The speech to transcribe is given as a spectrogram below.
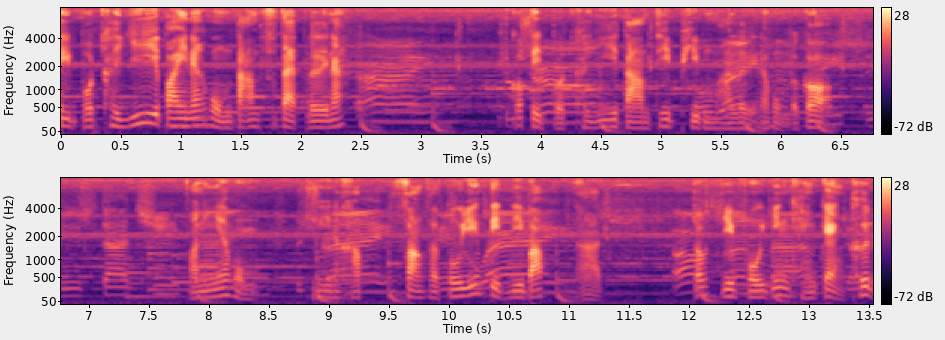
ติดบทขยี้ไปนะครับผมตามสแตทเลยนะ ก็ติดบทขยี้ตามที่พิมพ์มาเลยนะผมแล้วก็ ตอนนี้นะผมนี่นะครับ สั่งศัตรูยิ่งติดดีบัฟอ่าเจ้า G4 ยิ่งแข็งแกร่งขึ้น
